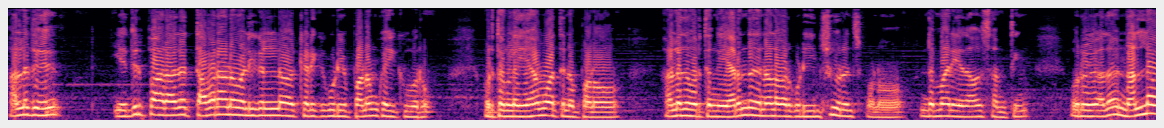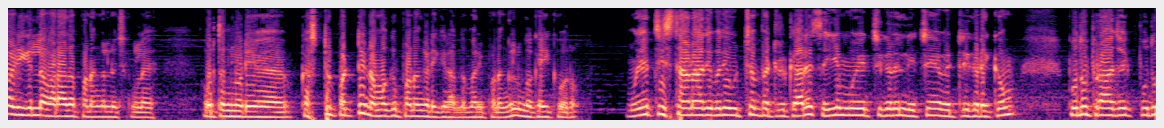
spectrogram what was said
அல்லது எதிர்பாராத தவறான வழிகளில் கிடைக்கக்கூடிய பணம் கைக்கு வரும். ஒருத்தவங்களை ஏமாத்தின பணம் அல்லது ஒருத்தங்க இறந்ததுனால வரக்கூடிய இன்சூரன்ஸ் பணம் இந்த மாதிரி ஏதாவது சம்திங் ஒரு அதாவது நல்ல வழிகளில் வராத பணங்கள்னு வச்சுக்கோங்களேன். ஒருத்தங்களுடைய கஷ்டப்பட்டு நமக்கு பணம் கிடைக்கிற அந்த மாதிரி பணங்கள் உங்கள் கைக்கு வரும். முயற்சி ஸ்தானாதிபதி உச்சம் பெற்றிருக்காரு. செய்யும் முயற்சிகளில் நிச்சயம் வெற்றி கிடைக்கும். புது ப்ராஜெக்ட் புது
